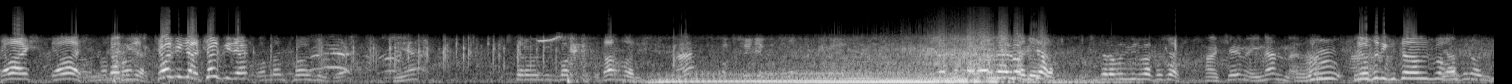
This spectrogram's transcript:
Yavaş yavaş çok güzel çok güzel çok güzel. Ondan çok güzel. Niye? İki tarafa bir bak bak var işte. Ha? Bakacak. İki tarafa bir bakacak. Ha şey mi? İnan mı? Hı? Diyorsun iki tarafa bir bak. Yardım edin.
